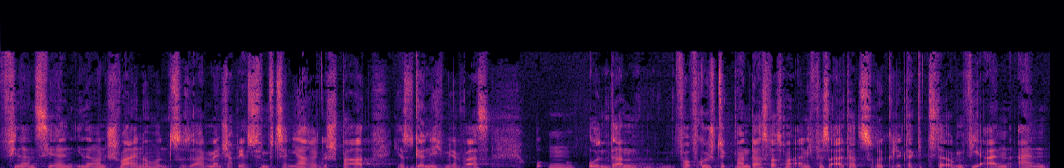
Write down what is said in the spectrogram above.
finanziellen inneren Schweinehund zu sagen, Mensch, ich habe jetzt 15 Jahre gespart, jetzt gönne ich mir was. Mhm. Und dann verfrühstückt man das, was man eigentlich fürs Alter zurücklegt. Da gibt es da irgendwie einen, einen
